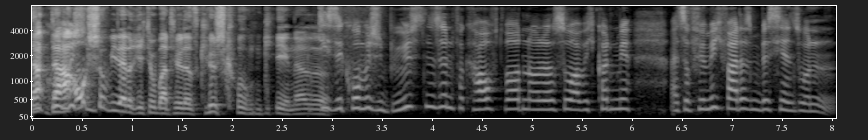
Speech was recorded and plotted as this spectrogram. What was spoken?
da, da auch schon wieder in Richtung Mathildas Kirschkuchen gehen. Also. Diese komischen Büsten sind verkauft worden oder so, aber ich konnte mir, also für mich war das ein bisschen so ein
